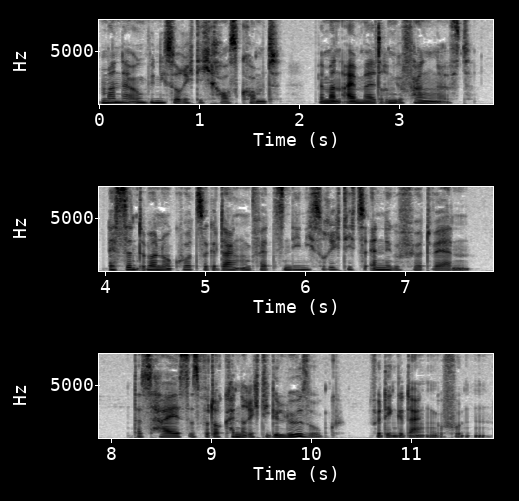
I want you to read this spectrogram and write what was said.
man da irgendwie nicht so richtig rauskommt, wenn man einmal drin gefangen ist. Es sind immer nur kurze Gedankenfetzen, die nicht so richtig zu Ende geführt werden. Das heißt, es wird auch keine richtige Lösung für den Gedanken gefunden.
